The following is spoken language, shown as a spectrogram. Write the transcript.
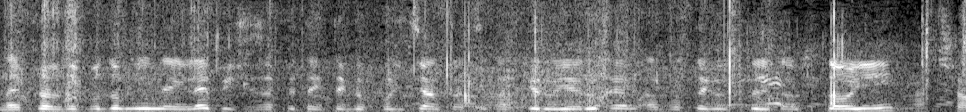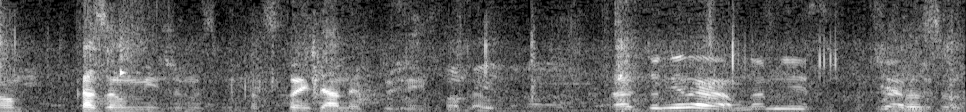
Najprawdopodobniej najlepiej się zapytaj tego policjanta, co tam kieruje ruchem, albo tego, który tam stoi. Znaczy on kazał mi, żebym swoje dane później podał. Ale to nie nam, nam nie jest Ja rozumiem.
